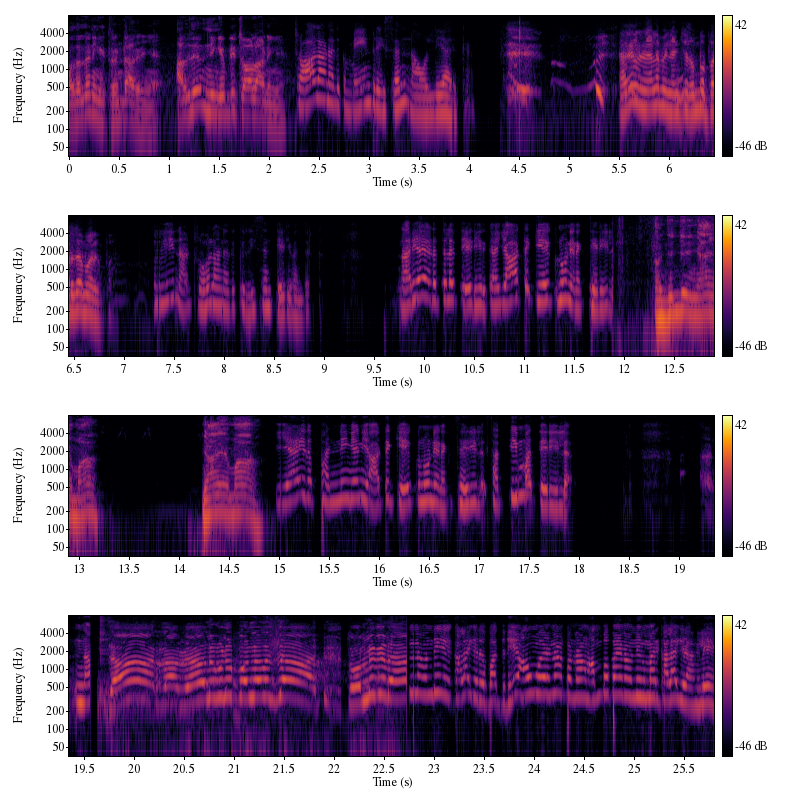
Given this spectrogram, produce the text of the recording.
முதல்ல நீங்க ட்ரெண்ட் ஆகுறீங்க. அதுல இருந்து நீங்க எப்படி ட்ரால் ஆனீங்க? ட்ரால் ஆனதுக்கு மெயின் ரீசன் நான் ஒல்லியா இருக்கேன். சகல நிலைமை நினைச்சு ரொம்ப பரிதமா இருக்குப்பா. சொல்லி நான் ட்ரோல் ஆனதுக்கு ரீசன் தேடி வந்திருக்கேன். நிறைய இடத்துல தேடி இருக்கேன். யார்கிட்ட கேட்கணும்னு எனக்கு தெரியல. அவன் நியாயமா? நியாயமா? ஏன் இதை பண்ணீங்கன்னு யார்கிட்ட கேட்கணும்னு எனக்கு தெரியல. சத்தியமா தெரியல. நான் சார் நான் வேணும்னு பண்ணல சார். சொல்லுங்கடா. என்ன வந்து கலாய்க்கிறத பார்த்துட்டு அவங்க என்ன பண்றாங்க? நம்ம பையனை வந்து இந்த மாதிரி கலாய்க்கிறாங்களே.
